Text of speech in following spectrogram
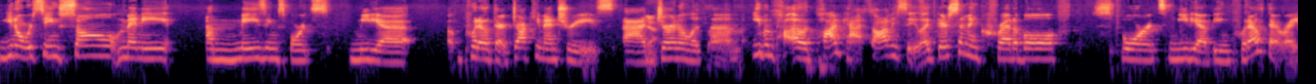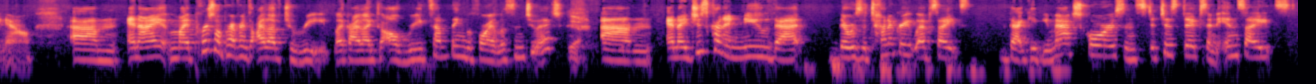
you know, we're seeing so many amazing sports media put out there documentaries, uh, yeah. journalism, even po- uh, podcasts, obviously. Like there's some incredible sports media being put out there right now. Um, and I, my personal preference, I love to read. Like I like to, I'll read something before I listen to it. Yeah. Um, and I just kind of knew that there was a ton of great websites that give you match scores and statistics and insights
